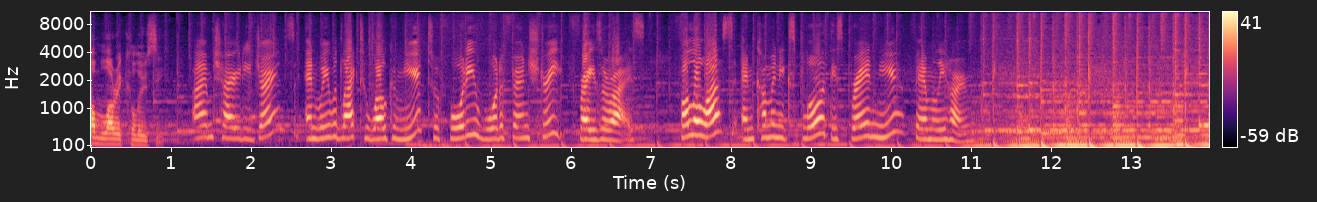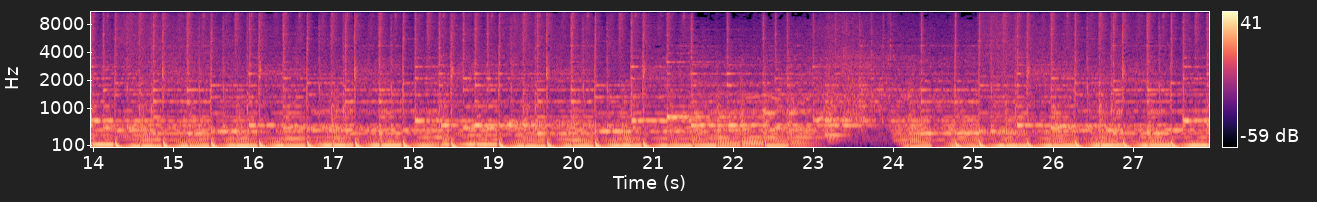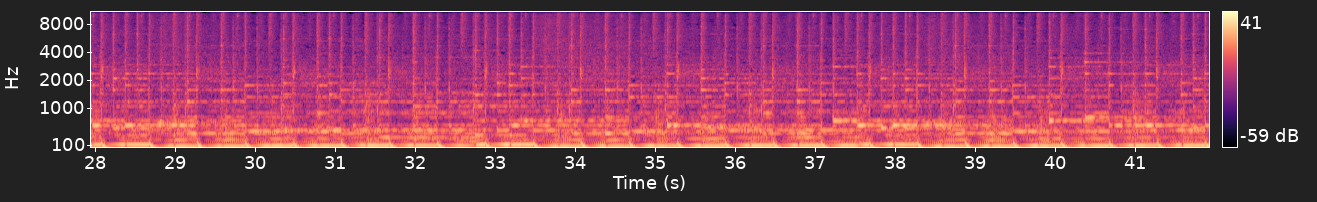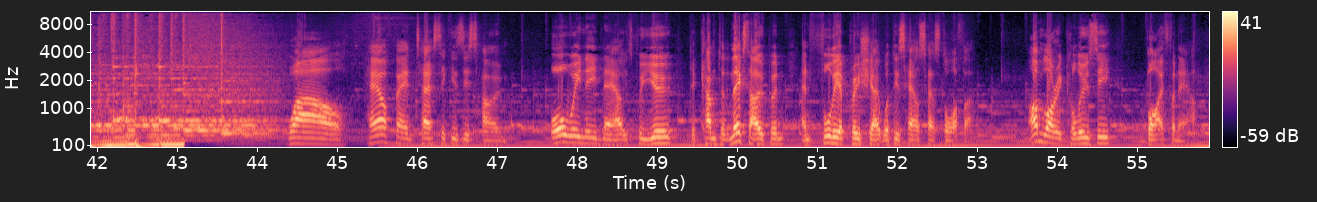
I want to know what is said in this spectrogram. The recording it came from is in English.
I'm Laurie Calusi. I'm Charity Jones, and we would like to welcome you to 40 Waterfern Street, Fraser Rise. Follow us and come and explore this brand new family home. Wow, how fantastic is this home? All we need now is for you to come to the next open and fully appreciate what this house has to offer. I'm Laurie Calusi. Bye for now.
